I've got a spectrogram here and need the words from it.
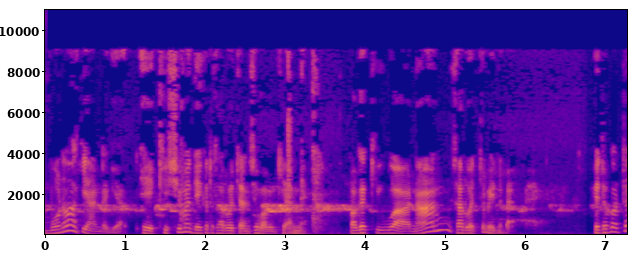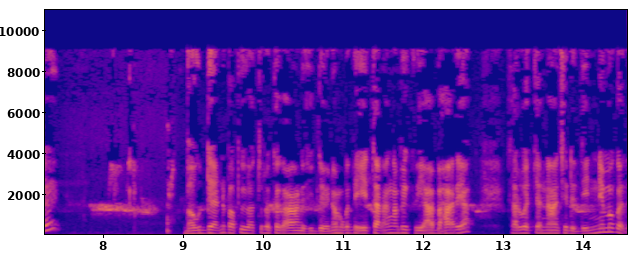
මොනවා කියන්න ගියත් ඒ කිසිම දෙයකට සරුවච්චන්සේ වගේ කියන්නේ නැහැ වග කිව්වා නම් සරුවච්ච වෙන්න බෑ. එතකොට බෞද්ධයන් පපුවේ වතුරක ගාන සිද්ධ වෙනවා. මොකද ඒ තරම් අපි ක්‍රියාභාරයක් සරුවච්චන්ාංශයට දෙන්නේ මොකද?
